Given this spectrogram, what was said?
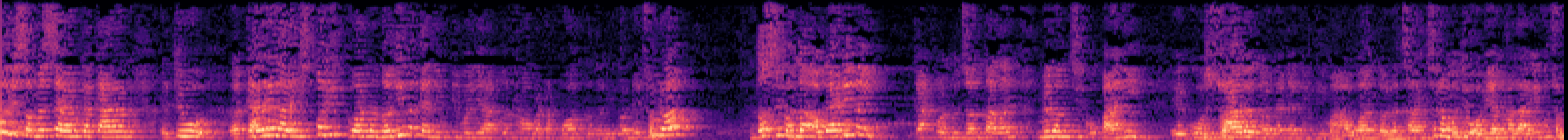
पनि समस्याहरूका कारण त्यो कार्यलाई स्थगित गर्न नदिनका निम्ति मैले आफ्नो ठाउँबाट पहल कदमी गर्नेछु र दसैँभन्दा अगाडि नै काठमाडौँ जनतालाई मेलम्चीको पानीको स्वागत गर्नका निम्ति म आह्वान गर्न चाहन्छु र म त्यो अभियानमा लागेको छु।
